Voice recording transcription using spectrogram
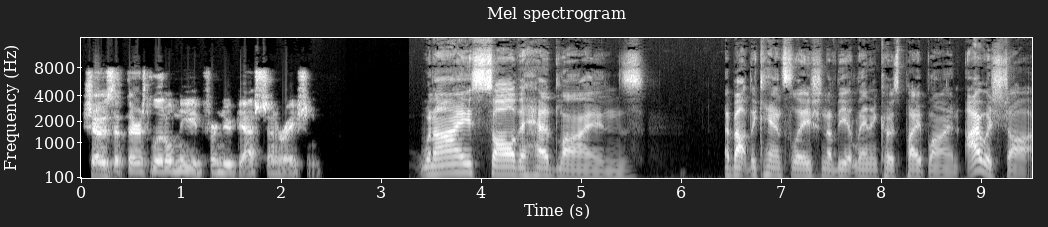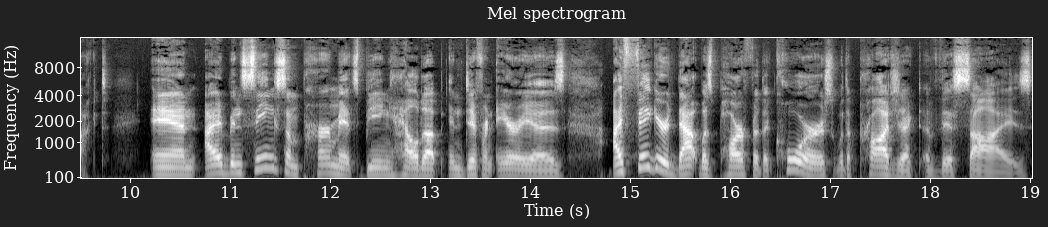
shows that there's little need for new gas generation. When I saw the headlines about the cancellation of the Atlantic Coast Pipeline, I was shocked and I had been seeing some permits being held up in different areas. I figured that was par for the course with a project of this size.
